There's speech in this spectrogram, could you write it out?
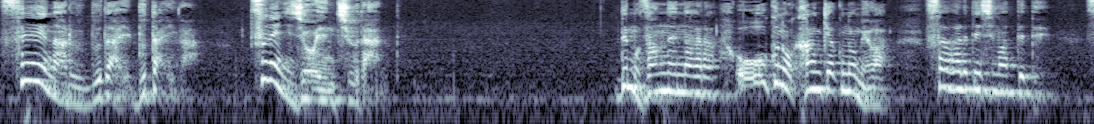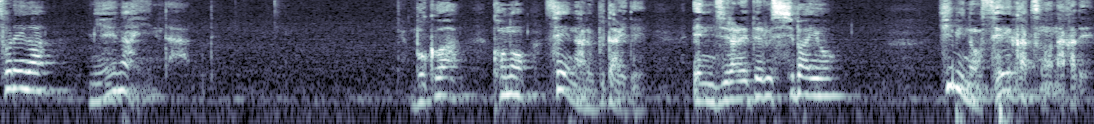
聖なる舞台舞台が常に上演中だ。でも残念ながら多くの観客の目は塞がれてしまっててそれが見えない。ん僕はこの聖なる舞台で演じられてる芝居を日々の生活の中で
